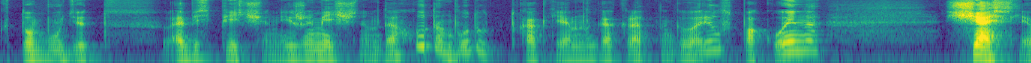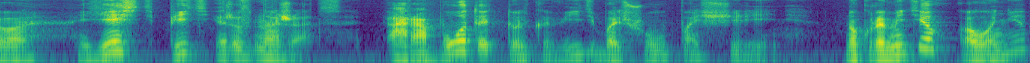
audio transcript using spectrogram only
кто будет обеспечен ежемесячным доходом, будут, как я многократно говорил, спокойно, счастливо есть, пить и размножаться, а работать только в виде большого поощрения. Но кроме тех, у кого нет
